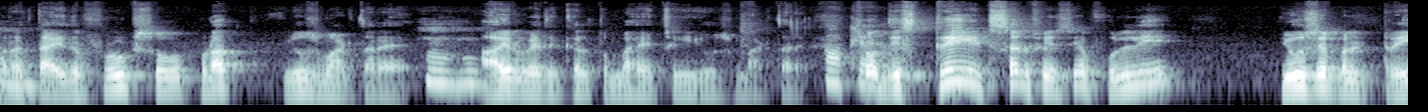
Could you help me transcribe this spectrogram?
ಬರುತ್ತೆ ಇದು ಫ್ರೂಟ್ಸು ಕೂಡ ಯೂಸ್ ಮಾಡ್ತಾರೆ. ಆಯುರ್ವೇದಿಕಲ್ಲಿ ತುಂಬ ಹೆಚ್ಚಿಗೆ ಯೂಸ್ ಮಾಡ್ತಾರೆ. So this tree itself is a fully usable tree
